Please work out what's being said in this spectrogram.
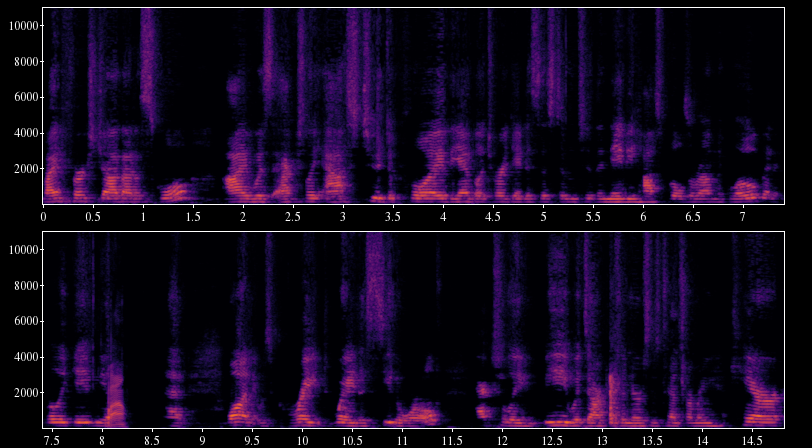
My first job out of school, I was actually asked to deploy the ambulatory data system to the Navy hospitals around the globe, and it really gave me wow. that one. It was a great way to see the world, actually be with doctors and nurses transforming care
